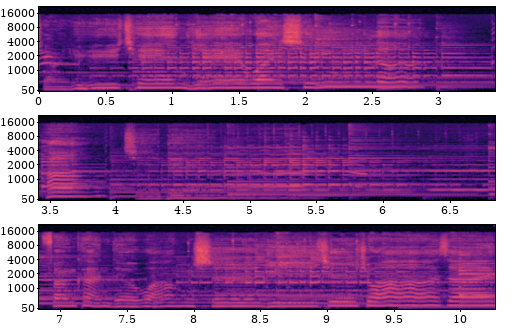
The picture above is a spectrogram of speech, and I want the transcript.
像雨前夜晚醒了好几遍，翻看的往事一直抓在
